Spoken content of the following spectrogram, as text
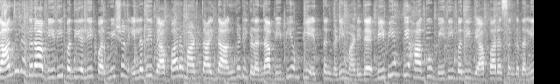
ಗಾಂಧಿನಗರ ಬೀದಿ ಬದಿಯಲ್ಲಿ ಪರ್ಮಿಷನ್ ಇಲ್ಲದೆ ವ್ಯಾಪಾರ ಮಾಡ್ತಾ ಇದ್ದ ಅಂಗಡಿಗಳನ್ನ ಬಿಬಿಎಂಪಿ ಎತ್ತಂಗಡಿ ಮಾಡಿದೆ. ಬಿಬಿಎಂಪಿ ಹಾಗೂ ಬೀದಿ ಬದಿ ವ್ಯಾಪಾರ ಸಂಘದಲ್ಲಿ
